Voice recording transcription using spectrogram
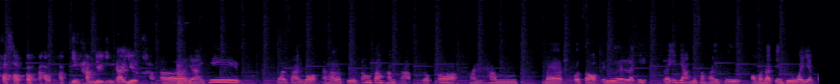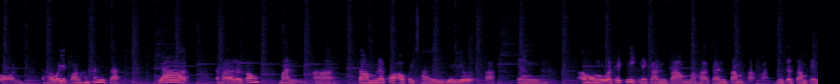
ข้อสอบเก่าๆครับ ยิ่งทำเยอะยิ่งได้เยอะครับ เอ่ออย่างที่วัดสารบอกนะคะ ก็คือต้องจำคำศัพท์ แล้วก็หมั่นทำแบบทดสอบไปเรื่อย และอีกและอีกอย่างที่สำคัญคือของภาษาจีนคือไวยากรณ์นะคะไวยากรณ์ค่อนข้างที่จะยากนะคะแล้วต้องหมั่นอ่าจำแล้วก็เอาไปใช้เยอะๆค่ะ อย่างเอาของหนูว่าเทคนิคในการจำอะค่ะการจำศัพท์อะหนูจะจำเป็น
